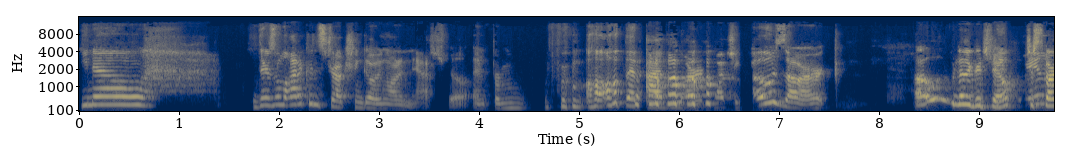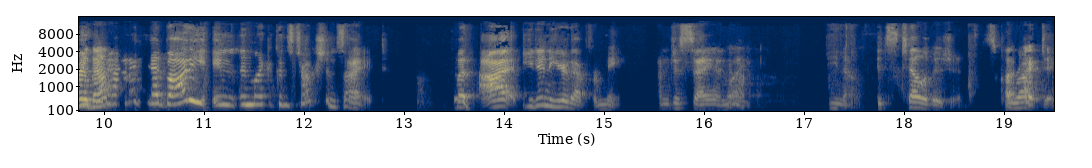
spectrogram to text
You know, there's a lot of construction going on in Nashville, and from from all that I've learned watching Ozark, Oh, another good show. Just started that. have a dead body in, in like a construction site. But I, you didn't hear that from me. I'm just saying, like, you know, it's television. It's corrupting.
